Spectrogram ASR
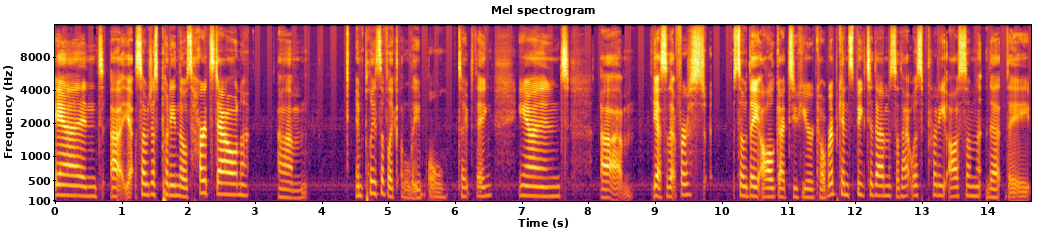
and uh, yeah, so I'm just putting those hearts down um, in place of like a label type thing. And um, yeah, so that first, so they all got to hear Cal Ripken speak to them. So that was pretty awesome that they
